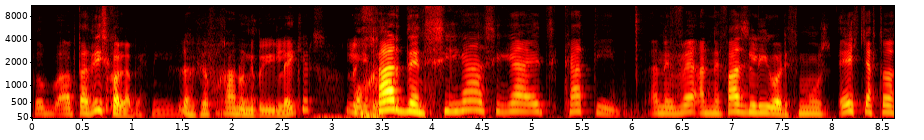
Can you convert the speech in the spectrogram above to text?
Το, από τα δύσκολα παιχνίδια. Εντάξει, αφού χάνουν οι Lakers. Ο λογικό. Χάρντεν σιγά σιγά έτσι κάτι ανεβα... ανεβάζει λίγο ρυθμούς. Έχει και αυτό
